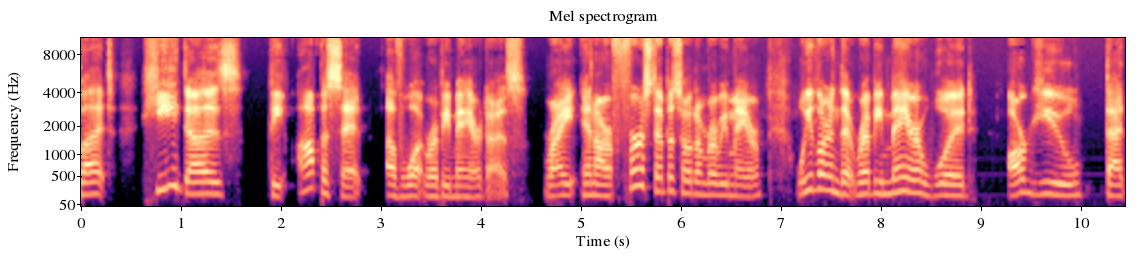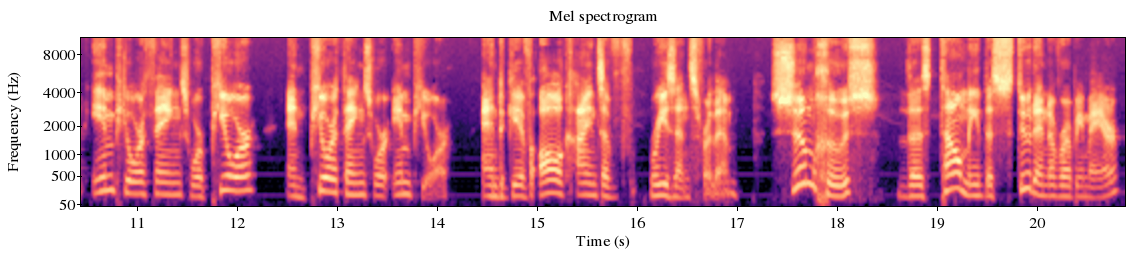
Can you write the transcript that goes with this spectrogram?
but he does the opposite of what Rebbe Meir does, right? In our first episode on Rebbe Meir, we learned that Rebbe Meir would argue that impure things were pure and pure things were impure and give all kinds of reasons for them. Sumchus, the Talmud, the student of Rabbi Meir,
